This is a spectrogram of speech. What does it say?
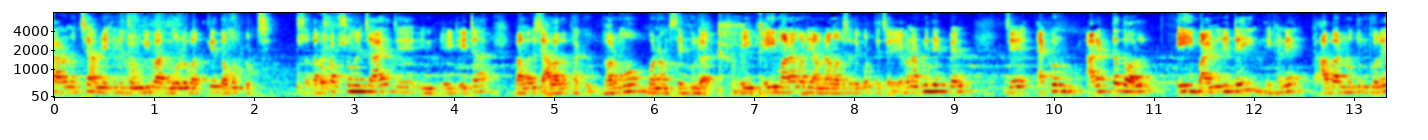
কারণ হচ্ছে আমি এখানে জঙ্গিবাদ, মৌলবাদকে দমন করছি। তারা সবসময় চায় যে এটা বাংলাদেশে আলাদা থাকুক। ধর্ম বনাম সেকুলার। এই এই মারামারি আমরা আমাদের সাথে করতে চাই। এখন আপনি দেখবেন যে এখন আরেকটা দল এই বাইনারিটাই এখানে আবার নতুন করে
